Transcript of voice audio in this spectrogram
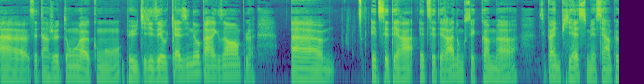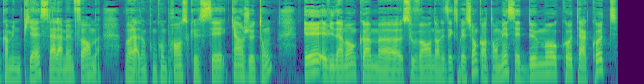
c'est un jeton qu'on peut utiliser au casino par exemple, etc., etc. Donc c'est comme c'est pas une pièce, mais c'est un peu comme une pièce, ça a la même forme. Voilà, donc on comprend ce que c'est qu'un jeton. Et évidemment, comme euh, souvent dans les expressions, quand on met ces deux mots côte à côte,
